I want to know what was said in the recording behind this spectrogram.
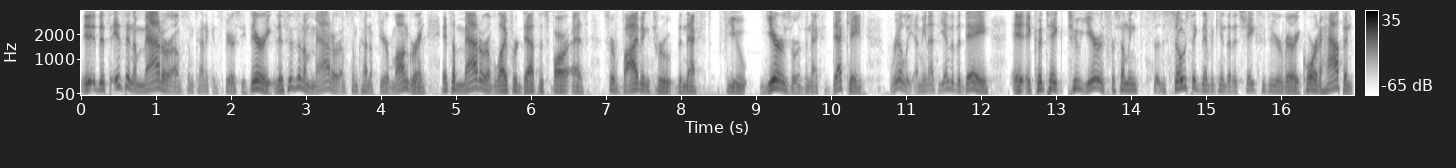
It, this isn't a matter of some kind of conspiracy theory. This isn't a matter of some kind of fear mongering. It's a matter of life or death as far as surviving through the next few years or the next decade really. I mean, at the end of the day, it, it could take two years for something so, so, significant that it shakes you to your very core to happen.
